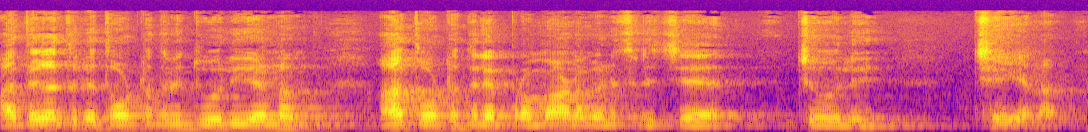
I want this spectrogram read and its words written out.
അദ്ദേഹത്തിന്റെ തോട്ടത്തിൽ ജോലി ചെയ്യണം. ആ തോട്ടത്തിലെ പ്രമാണം അനുസരിച്ച് ജോലി ചെയ്യണം.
